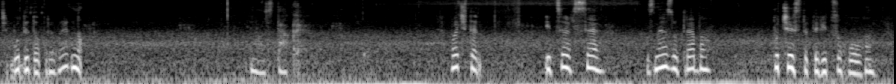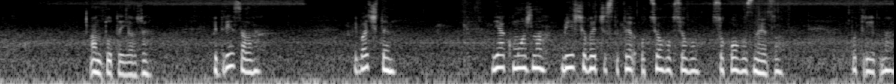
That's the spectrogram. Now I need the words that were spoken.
Чи буде добре видно? Ось так. Бачите, і це все знизу треба почистити від сухого. Он тут я вже підрізала. І бачите, як можна більше вичистити оцього всього сухого знизу. Потрібно.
